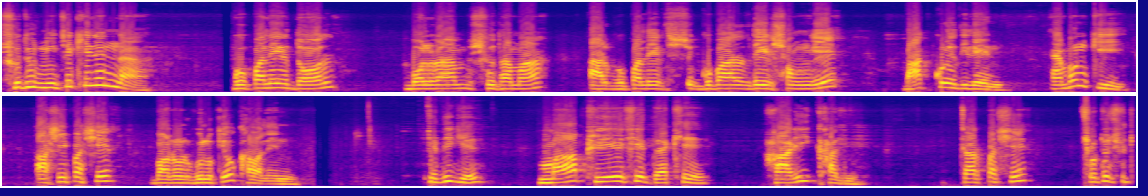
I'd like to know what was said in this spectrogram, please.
শুধু নিচে খেলেন না, গোপালের দল, বলরাম, সুধামা আর গোপালের গোপালদের সঙ্গে ভাগ করে দিলেন। এমনকি আশেপাশের বানরগুলোকেও খাওয়ালেন। এদিকে মা ফিরে এসে দেখে হাড়ি খালি। চারপাশে ছোট ছোট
